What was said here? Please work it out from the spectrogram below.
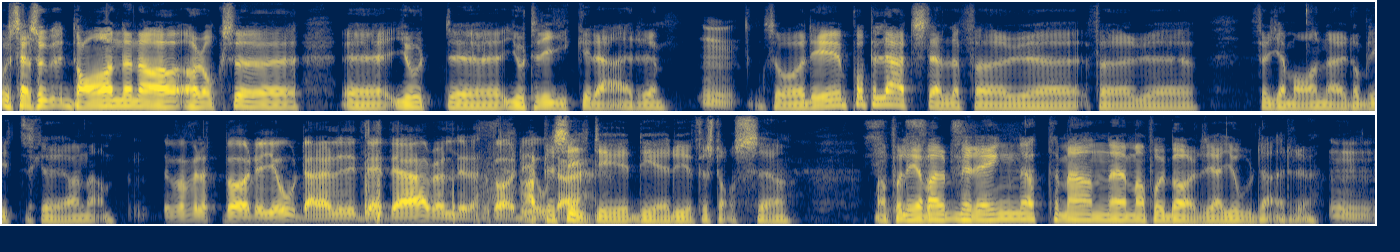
och sen så danerna har också eh, gjort, eh, gjort rike där. Mm. Så det är ett populärt ställe för, för för germaner, de brittiska öarna. Det var väl ett bördig jord där, eller det, det är väl rätt bördig jord Ja, precis, det, det, är det ju förstås. Man får leva med regnet, men eh, man får ju bördiga jordar. Mm,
